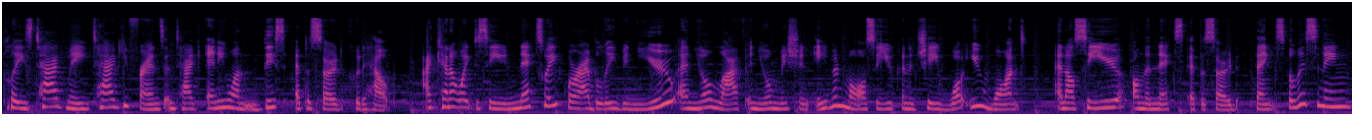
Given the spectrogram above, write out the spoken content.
Please tag me, tag your friends, and tag anyone this episode could help. I cannot wait to see you next week where I believe in you and your life and your mission even more so you can achieve what you want. And I'll see you on the next episode. Thanks for listening.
